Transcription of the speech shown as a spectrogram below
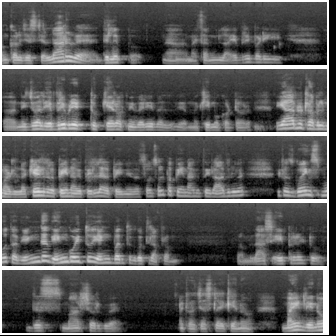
ಅಂಕಾಲಜಿಸ್ಟ್ ಎಲ್ಲರೂ ದಿಲೀಪ್ ಮೈ ಸನ್ ಇಲ್ಲ ಎವ್ರಿಬಡಿ ನಿಜವಾಗ್ಲಿ everybody to care of me very well chemo ಕೊಟ್ಟವರು. ಯಾರನ್ನೂ ಟ್ರಬಲ್ ಮಾಡಲಿಲ್ಲ. ಕೇಳಿದ್ರೆ ಪೇಯ್ನ್ ಆಗುತ್ತೆ, ಇಲ್ಲ ಪೇಯ್ನ್ ಇಲ್ಲ. ಸ್ವಲ್ಪ ಸ್ವಲ್ಪ ಪೇಯ್ನ್ ಆಗುತ್ತೆ, ಇಲ್ಲ, ಆದ್ರೂ ಇಟ್ ವಾಸ್ ಗೋಯಿಂಗ್ ಸ್ಮೂತ್ ಅದು ಹೆಂಗದು ಹೆಂಗೋಯ್ತು ಹೆಂಗೆ ಬಂತು ಗೊತ್ತಿಲ್ಲ from from last April to this ಮಾರ್ಚ್ವರೆಗೂ ಇಟ್ ವಾಸ್ ಜಸ್ಟ್ ಲೈಕ್ ಏನೋ ಮೈಂಡ್ ಏನೋ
